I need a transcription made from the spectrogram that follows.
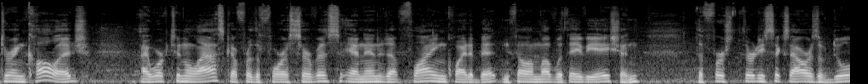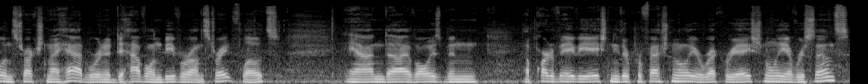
during college, I worked in Alaska for the Forest Service and ended up flying quite a bit and fell in love with aviation. The first 36 hours of dual instruction I had were in a de Havilland Beaver on straight floats, and uh, I've always been a part of aviation, either professionally or recreationally, ever since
